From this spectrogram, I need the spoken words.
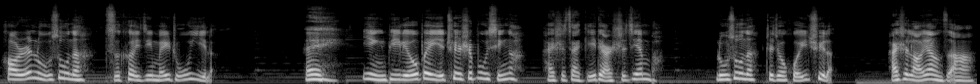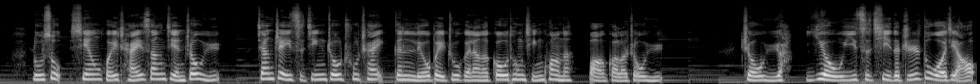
好人鲁肃呢，此刻已经没主意了，哎。硬逼刘备也确实不行啊，还是再给点时间吧。鲁肃呢，这就回去了，还是老样子啊。鲁肃先回柴桑见周瑜，将这一次荆州出差跟刘备、诸葛亮的沟通情况呢报告了周瑜。周瑜啊，又一次气得直跺脚。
